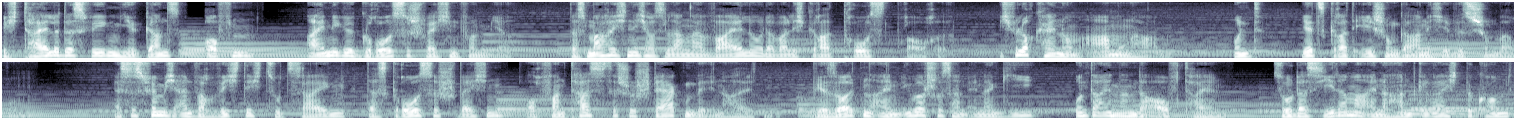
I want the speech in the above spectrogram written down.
Ich teile deswegen hier ganz offen einige große Schwächen von mir. Das mache ich nicht aus Langeweile oder weil ich gerade Trost brauche. Ich will auch keine Umarmung haben. Und jetzt gerade eh schon gar nicht, ihr wisst schon warum. Es ist für mich einfach wichtig zu zeigen, dass große Schwächen auch fantastische Stärken beinhalten. Wir sollten einen Überschuss an Energie untereinander aufteilen, so dass jeder mal eine Hand gereicht bekommt,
